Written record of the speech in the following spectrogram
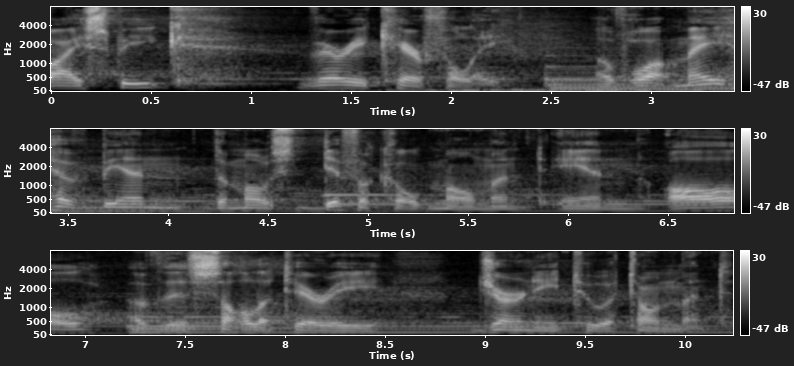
I speak very carefully of what may have been the most difficult moment in all of this solitary journey to atonement.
